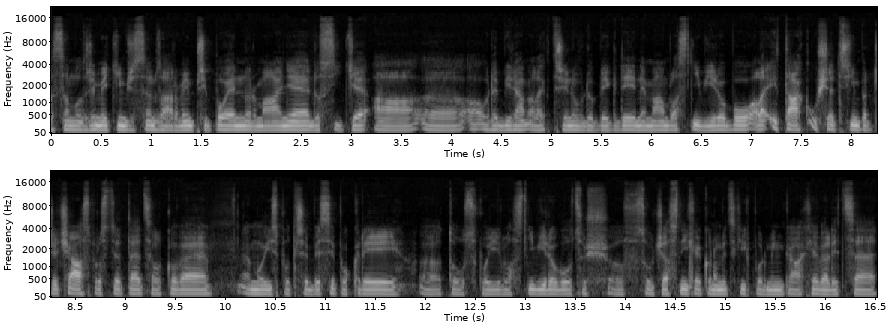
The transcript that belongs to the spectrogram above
samozřejmě tím, že jsem zároveň připojen normálně do sítě a, eh, a odebírám elektřinu v době, kdy nemám vlastní výrobu, ale i tak ušetřím, protože část prostě té celkové eh, mojí spotřeby si pokryjí tou svojí vlastní výrobou, což v současných ekonomických podmínkách je velice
